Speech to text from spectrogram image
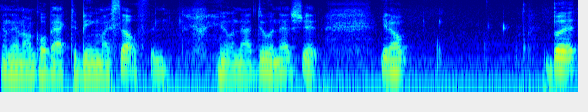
and then I'll go back to being myself and, you know, not doing that shit, you know. But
